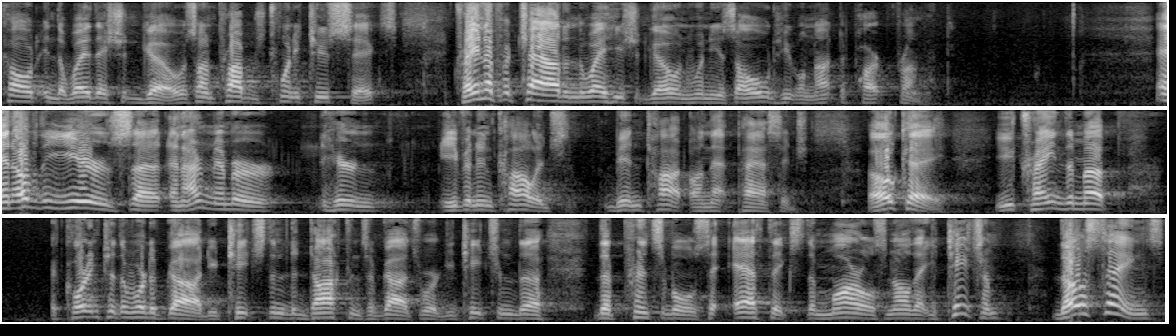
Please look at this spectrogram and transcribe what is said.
called In the Way They Should Go. It's on Proverbs 22 6. Train up a child in the way he should go, and when he is old, he will not depart from it. And over the years, uh, and I remember hearing, even in college, being taught on that passage. Okay, you train them up according to the Word of God. You teach them the doctrines of God's Word. You teach them the, the principles, the ethics, the morals, and all that. You teach them those things,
